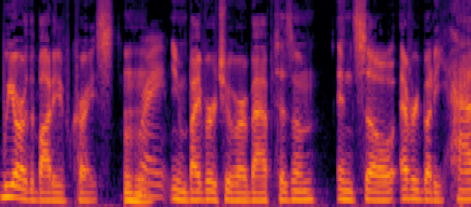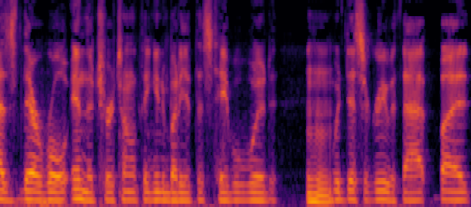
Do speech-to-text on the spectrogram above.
we are the body of Christ, mm-hmm. Right. you know, by virtue of our baptism, and so everybody has their role in the church. I don't think anybody at this table would mm-hmm. would disagree with that, but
